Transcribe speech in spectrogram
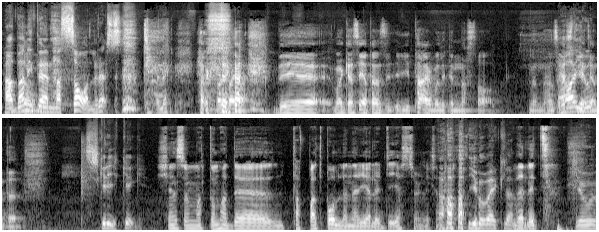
hade han inte en nasal röst? Eller? Det man kan säga att hans gitarr var lite nasal. Men hans Ja, röst vet jo. jag inte. Skrikig. Känns som att de hade tappat bollen när det gäller Diestern liksom. Ja, jo verkligen. Väldigt Jo,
